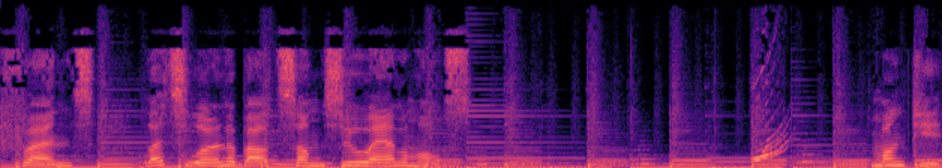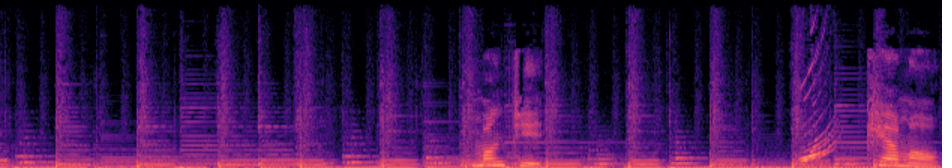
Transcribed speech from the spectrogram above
friends, let's learn about some zoo animals. Monkey. Monkey. Camel.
